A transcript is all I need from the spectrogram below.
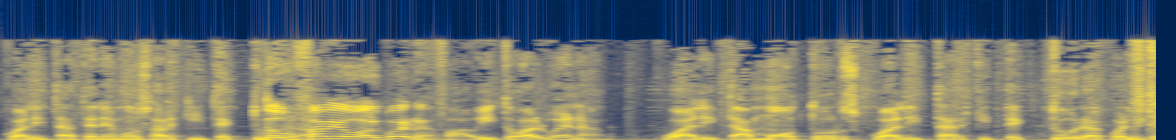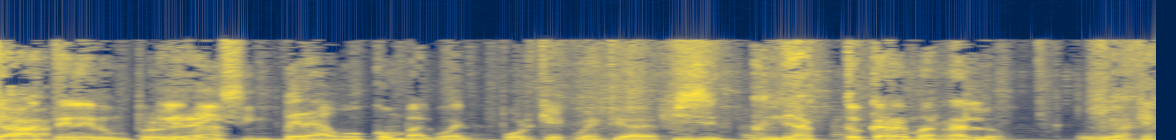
Cualita tenemos arquitectura. Don Fabio Balbuena. Fabito Balbuena. Cualita Motors, Cualita Arquitectura, Usted Cualita va a tener un problema Racing. bravo con Balbuena. Porque cuente a ver. Y Le va a tocar amarrarlo. O sea, qué?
